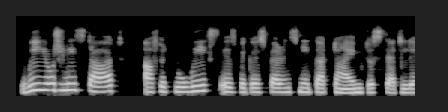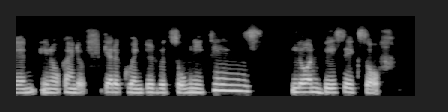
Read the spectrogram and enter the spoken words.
we usually start after two weeks is because parents need that time to settle in, you know, kind of get acquainted with so many things, learn basics of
